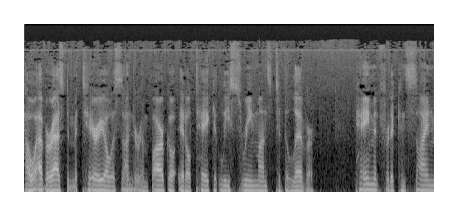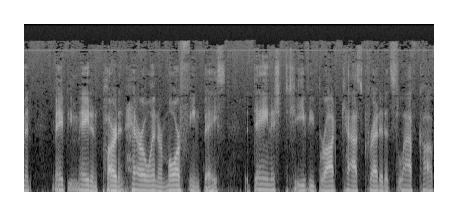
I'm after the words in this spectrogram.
However, as the material is under embargo, it'll take at least three months to deliver. Payment for the consignment may be made in part in heroin or morphine base. The Danish TV broadcast credited Slavkov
